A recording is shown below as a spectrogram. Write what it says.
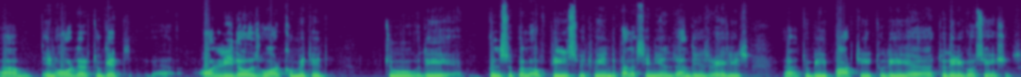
um, in order to get uh, only those who are committed to the principle of peace between the Palestinians and the Israelis to be party to the uh, to the negotiations.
